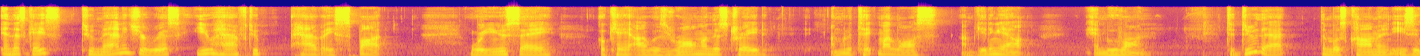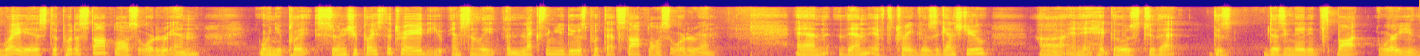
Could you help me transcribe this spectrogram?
in this case, to manage your risk, you have to have a spot where you say, okay, I was wrong on this trade. I'm going to take my loss. I'm getting out and move on. To do that, the most common and easy way is to put a stop loss order in. When you play, as soon as you place the trade, you instantly, the next thing you do is put that stop loss order in. And then if the trade goes against you uh, and it goes to that des- designated spot where you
